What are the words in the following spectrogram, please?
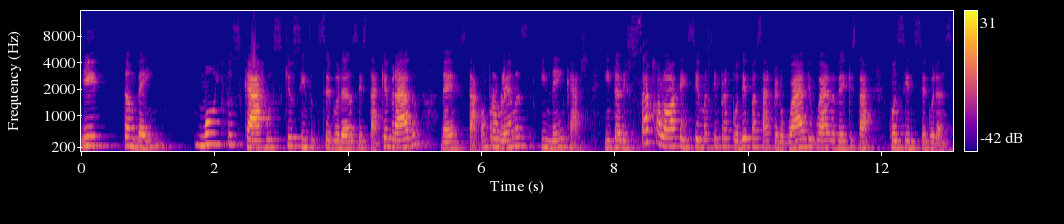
e também muitos carros que o cinto de segurança está quebrado, né, está com problemas e nem encaixa. Então ele só coloca em cima assim para poder passar pelo guarda e o guarda vê que está com cinto de segurança.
